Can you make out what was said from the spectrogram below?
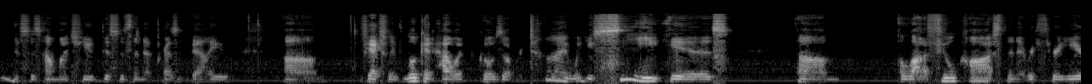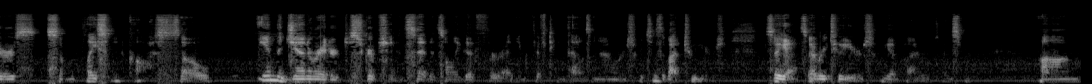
this is how much you, this is the net present value. Um, if you actually look at how it goes over time, what you see is um, a lot of fuel costs, then every three years some replacement costs. So in the generator description, it said it's only good for, I think, 15,000 hours, which is about two years. So yeah, so every two years we get buy replacement. Um,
